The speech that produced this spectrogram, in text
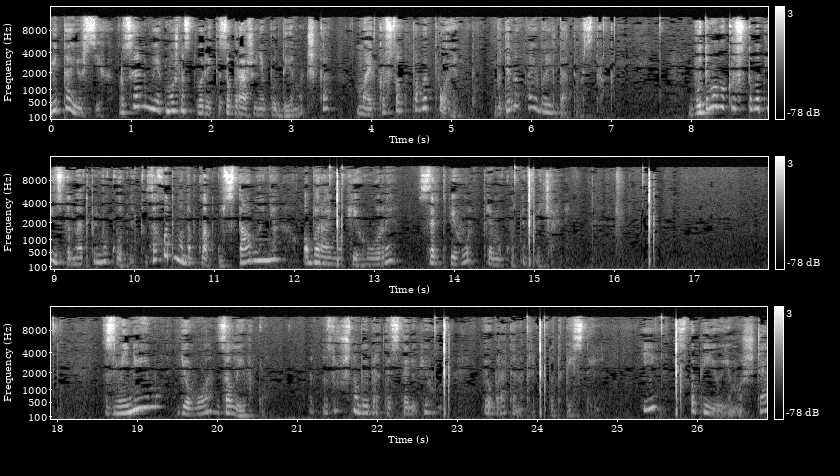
Вітаю всіх! Розглянемо, як можна створити зображення будиночка Microsoft PowerPoint. Будинок має виглядати ось так. Будемо використовувати інструмент прямокутник. Заходимо на вкладку Вставлення, обираємо фігури, серед фігур прямокутник звичайний. Змінюємо його заливку. Зручно вибрати стиль фігур і обрати, наприклад, такий стиль. І скопіюємо ще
